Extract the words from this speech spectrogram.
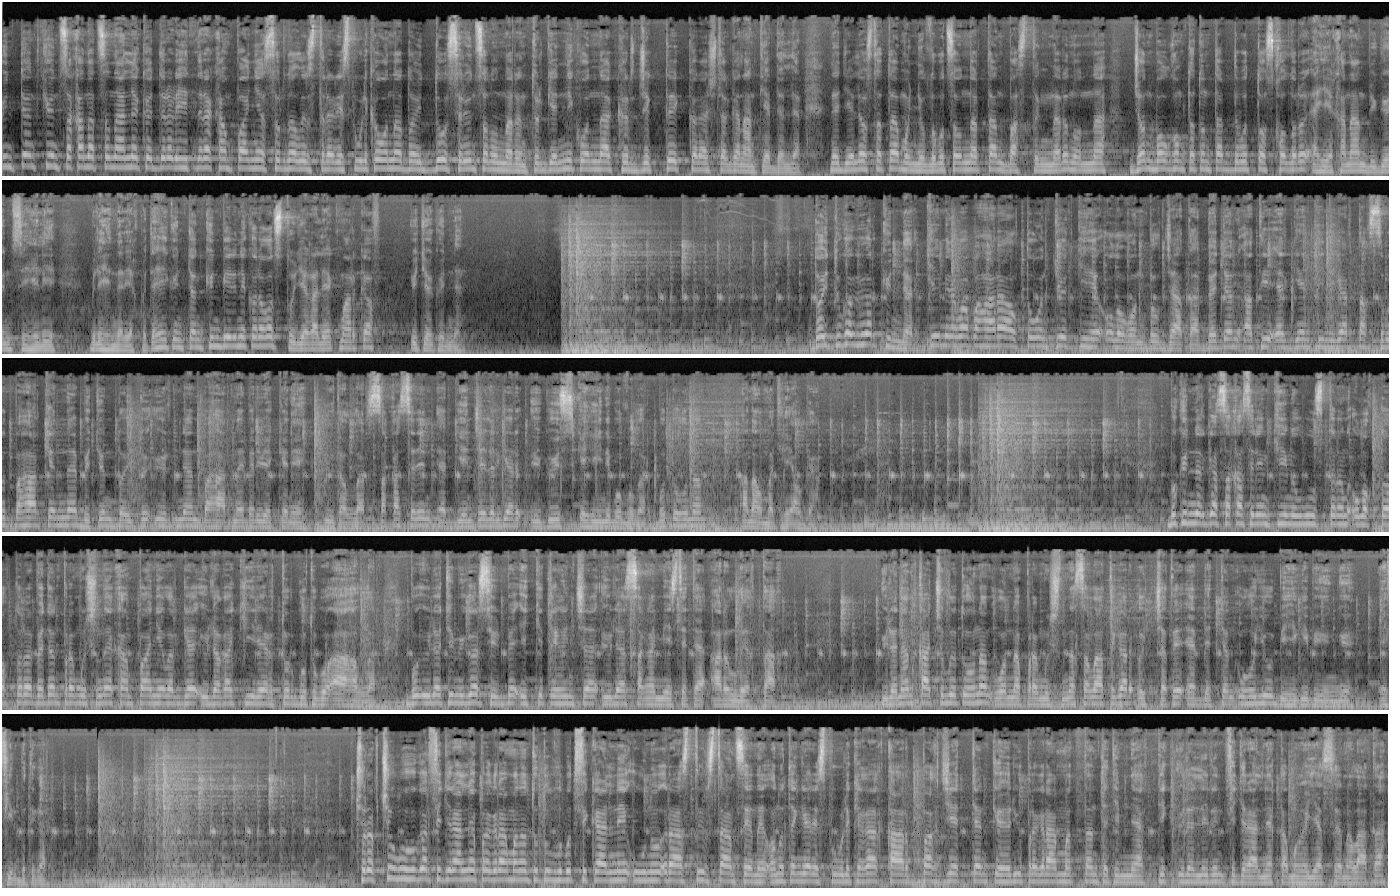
Күнтен күн Саха национальный көддірер хитнері компания Сурналырстыра Республика оны дойду сүрін сонунларын түргенник онына кыржыкты көрәштерген антерделер. Неделі остата мұнюлы бұт сонунлардан бастыңларын онына Джон Болгом татунтарды бұт тосқолары әйеқанан бүгін сехели. Білехіндер еқпеті күнтен күн беріні көріғат студияға Лек Марков үте күннен. Дойдуга гыр күннер. Кемерева бахара 6-14 кихе олоғын бұл жата. Бөден аты әрген кинигер тақсыбыт бахар кенне бүтін дойду үрдінен бахарына бербеккені үйталлар. Сақа сірін әрген желергер үгіз кехini болулар. Бұл тұғынан анал материалға. Бұл күнлерге сақа сірін кейін ұлыстарын олықтақтыра бөден промышленный компанияларға үліға кейлер тұргутугу ағалар. Бұл үлі түмігер сүрбе 2 тығынша үлі саңа местеті арылықтақ. Үленен қачылы туғынан онна промышленна салатыгар ұтчаты әрдеттен ұғыю бейгі бүйінгі эфир бітігар. Чурапчы улуғығар федеральный программанан бұд фекальный уну растыр станцияны, оны тәңге республикаға қарбақ жеттен көхірю программаттан тәтімнәқтік үлелерін федеральный қамығыя сыналата.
